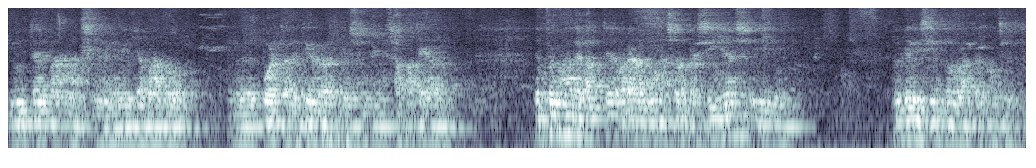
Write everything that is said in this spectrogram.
y un tema llamado eh, Puerta de Tierra, que es un zapateado. Después más adelante habrá algunas sorpresillas y lo iré diciendo durante el concierto.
